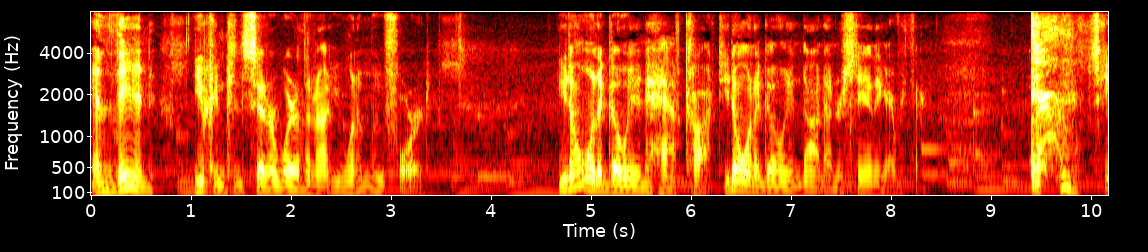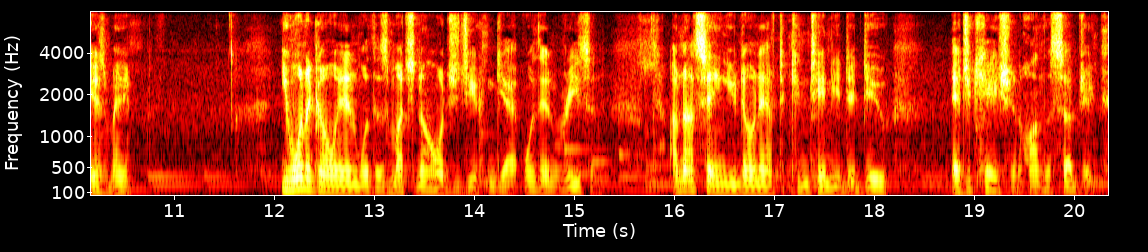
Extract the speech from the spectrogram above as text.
And then you can consider whether or not you want to move forward. You don't want to go in half cocked. You don't want to go in not understanding everything. Excuse me. You want to go in with as much knowledge as you can get within reason. I'm not saying you don't have to continue to do education on the subject.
